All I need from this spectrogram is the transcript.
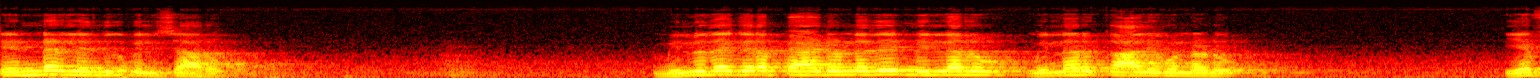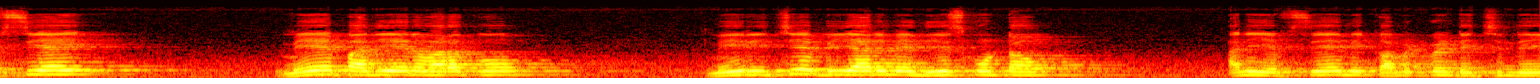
టెండర్లు ఎందుకు పిలిచారు? మిల్లు దగ్గర ప్యాడ్ ఉన్నది మిల్లరు మిల్లరు ఖాళీగా ఉన్నాడు. ఎఫ్సిఐ మే పదిహేను వరకు మీరిచ్చే బియ్యాన్ని మేము తీసుకుంటాం అని ఎఫ్సిఐ మీ కమిట్మెంట్ ఇచ్చింది.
